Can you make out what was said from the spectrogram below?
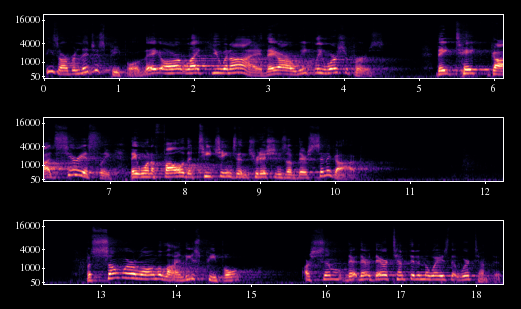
These are religious people. They are like you and I. They are weekly worshipers. They take God seriously. They want to follow the teachings and traditions of their synagogue. But somewhere along the line, these people are sim- they're, they're, they're tempted in the ways that we're tempted.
